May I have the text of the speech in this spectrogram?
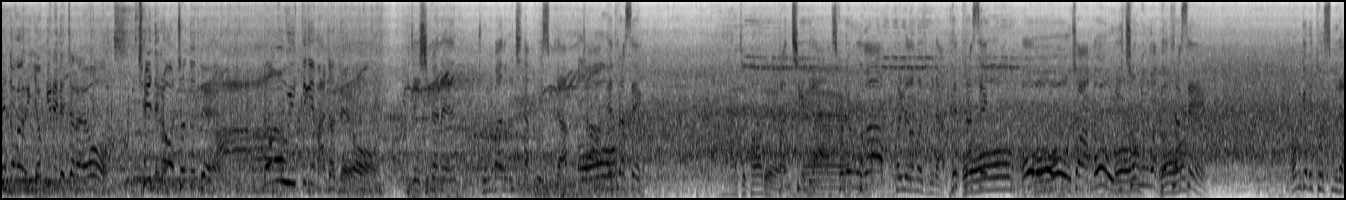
헤더가 연결이 됐잖아요. 제대로 얹혔는데 너무 윗등에 맞았네요. 이제 시간은 종반으로 치닫고 있습니다 어. 자 페트라섹 아, 이제 파울이에요. 반칙입니다 네. 서령우가 걸려 넘어집니다 페트라섹 오. 오 자오 어. 이청용과 어. 페트라섹 엉겨 붙었습니다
